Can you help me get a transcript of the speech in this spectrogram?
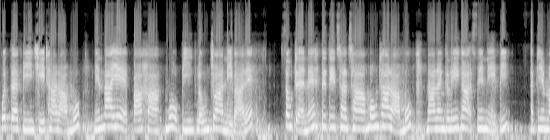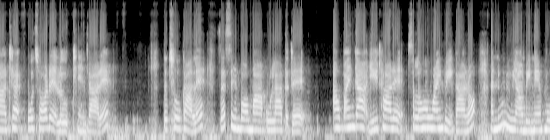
ပွတ်သက်ပြီးရေးထားတာမို့မင်းသားရဲ့ပါးဟာမို့ပြီးလုံးကျွနေပါတယ်။စုတ်တန်နဲ့တိတိချာချာမှုန်းထားတာမို့နာရန်ကလေးကဆင်းနေပြီးအပြင်မှာထက်ပိုချောတယ်လို့ထင်ကြတယ်။တချို့ကလည်းဇက်စင်ပေါ်မှာပူလာတဲ့ အောက်ပိုင်းကရေးထားတဲ့စလုံးအဝိုင်းတွေကတော့အနုနူရောင်တွေနဲ့မှု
